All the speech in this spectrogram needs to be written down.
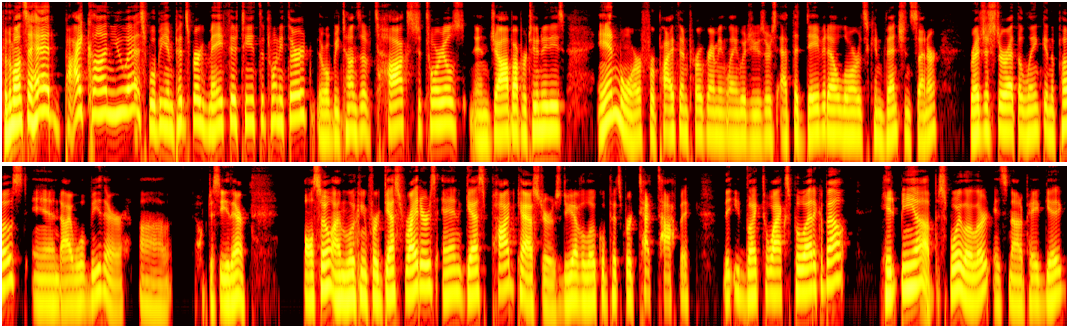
For the months ahead, PyCon US will be in Pittsburgh May 15th to 23rd. There will be tons of talks, tutorials, and job opportunities and more for Python programming language users at the David L. Lawrence Convention Center. Register at the link in the post, and I will be there. Uh, hope to see you there. Also, I'm looking for guest writers and guest podcasters. Do you have a local Pittsburgh tech topic that you'd like to wax poetic about? Hit me up. Spoiler alert, it's not a paid gig,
